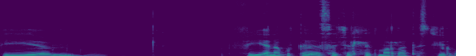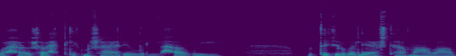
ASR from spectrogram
في في أنا قلت سجلت لك مرة تسجيل وشرحت لك مشاعري والحاول والتجربة اللي عشتها مع بعض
